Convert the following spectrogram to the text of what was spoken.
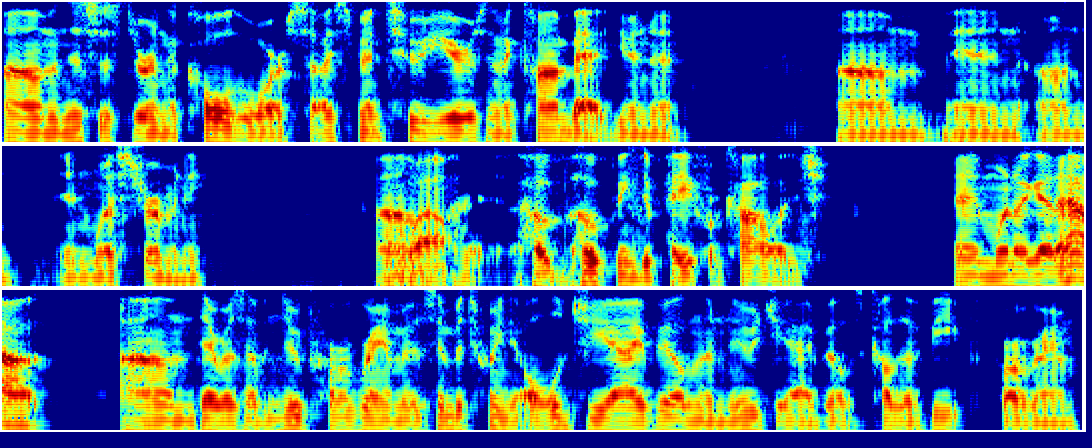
Um, and this was during the Cold War, so I spent two years in a combat unit um, in on in West Germany. Um, oh, wow! Ho- hoping to pay for college, and when I got out, um, there was a new program. It was in between the old GI Bill and the new GI Bill. It's called the VEAP program,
